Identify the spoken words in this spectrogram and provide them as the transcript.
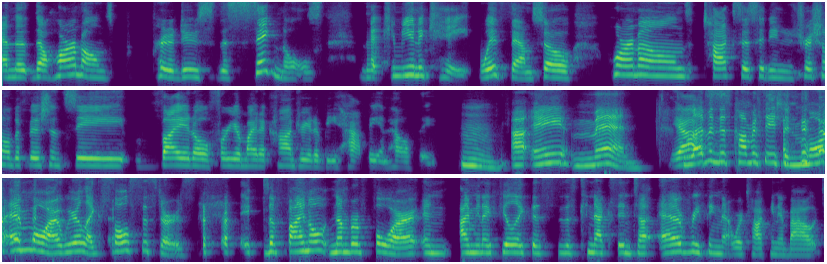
And the, the hormones produce the signals that communicate with them. So hormones, toxicity, nutritional deficiency, vital for your mitochondria to be happy and healthy. Mm, uh, amen. Yes. Loving this conversation more and more. We're like soul sisters. Right. The final number four, and I mean, I feel like this this connects into everything that we're talking about.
